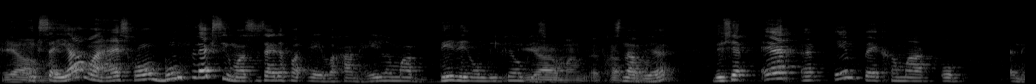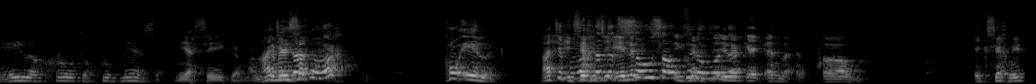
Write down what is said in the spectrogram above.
Ja, ik zei, ja man, hij is gewoon boomflexie man. Ze zeiden van, hé, we gaan helemaal dit in om die filmpjes Ja, man. man. Het gaat Snap wel. je? Dus je hebt echt een impact gemaakt op een hele grote groep mensen. Ja, zeker, man. Had je Tenminste, dat verwacht? Gewoon eerlijk. Had je ik verwacht dat het je eerlijk. zo zou ik zeg kunnen het je worden? eerlijk, kijk, en, ehm, ik zeg niet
